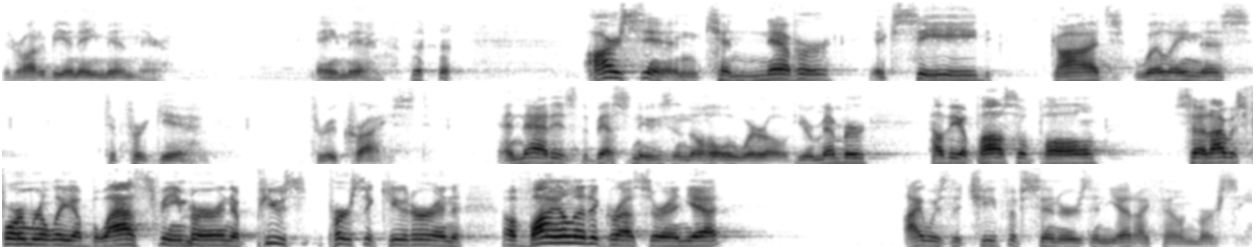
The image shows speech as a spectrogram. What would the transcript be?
There ought to be an amen there. Amen. Our sin can never exceed God's willingness to forgive through Christ. And that is the best news in the whole world. You remember how the apostle Paul said, I was formerly a blasphemer and a persecutor and a violent aggressor and yet I was the chief of sinners and yet I found mercy.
